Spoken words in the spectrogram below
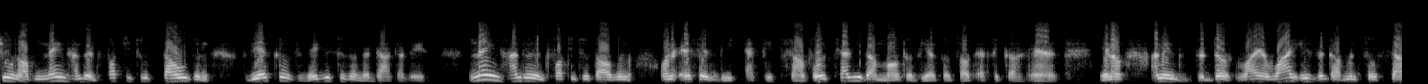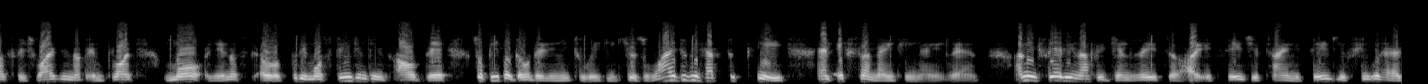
tune of 942,000 vehicles registered on the database. 942,000 on FNB app itself will tell you the amount of vehicles South Africa has. You know, I mean, the, the, why why is the government so selfish? Why is it not employing more, you know, or putting more stringent things out there so people don't really need to wait in queues? Why do we have to pay an extra 99 rand? I mean, fair enough, it generates, uh, it saves you time, it saves you fuel, as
